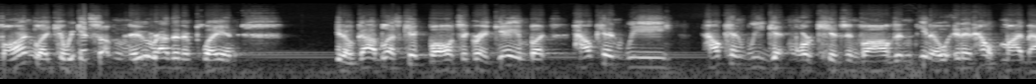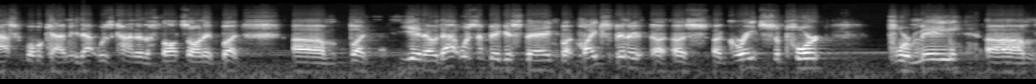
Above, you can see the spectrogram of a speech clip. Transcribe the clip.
fun? Like, can we get something new rather than playing, you know, God bless kickball. It's a great game, but how can we how can we get more kids involved? And you know, and it helped my basketball academy. That was kind of the thoughts on it. But um, but you know, that was the biggest thing. But Mike's been a, a, a great support for me um,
